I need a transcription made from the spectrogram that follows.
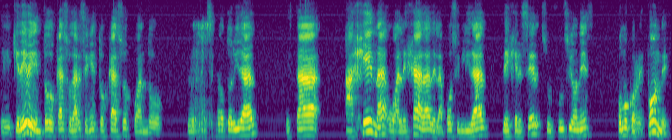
eh, que debe en todo caso darse en estos casos cuando la autoridad está ajena o alejada de la posibilidad de ejercer sus funciones como corresponde.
